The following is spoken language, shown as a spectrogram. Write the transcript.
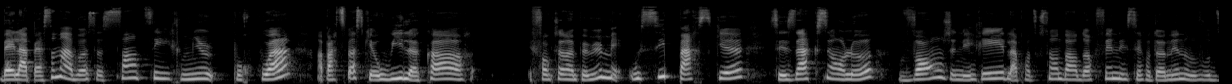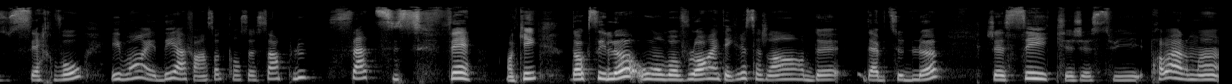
ben la personne elle va se sentir mieux. Pourquoi? En partie parce que oui, le corps fonctionne un peu mieux, mais aussi parce que ces actions-là vont générer de la production d'endorphines et sérotonine au niveau du cerveau et vont aider à faire en sorte qu'on se sent plus satisfait. OK? Donc, c'est là où on va vouloir intégrer ce genre de, d'habitude-là. Je sais que je suis probablement,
